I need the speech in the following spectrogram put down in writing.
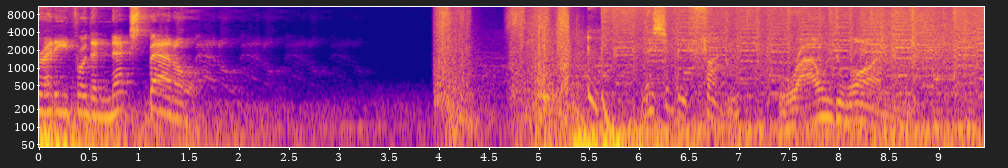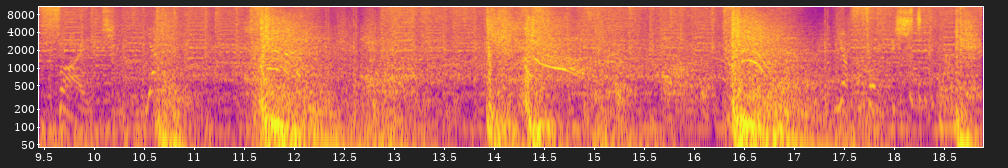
Get ready for the next battle. This should be fun. Round one. Fight. You're finished.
